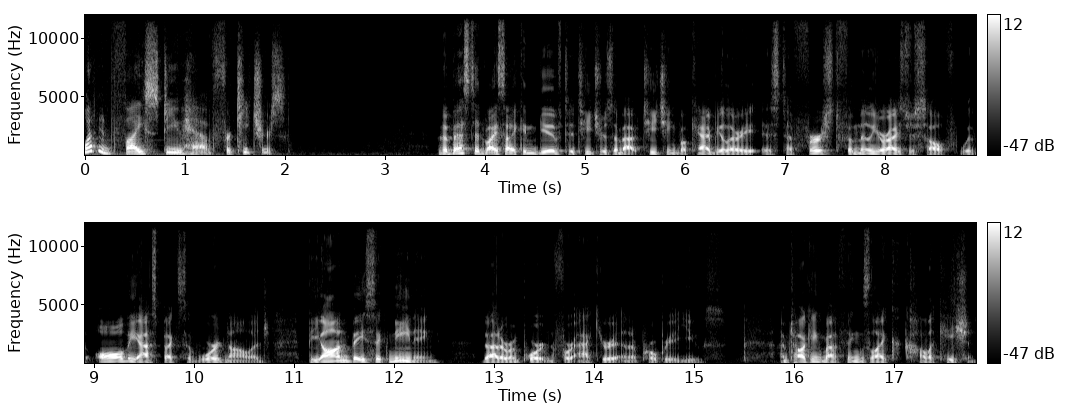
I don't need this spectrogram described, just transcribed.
What advice do you have for teachers? The best advice I can give to teachers about teaching vocabulary is to first familiarize yourself with all the aspects of word knowledge beyond basic meaning that are important for accurate and appropriate use. I'm talking about things like collocation,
